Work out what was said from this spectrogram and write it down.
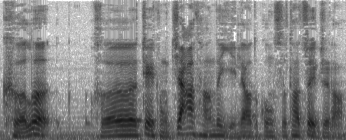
可乐和这种加糖的饮料的公司，他最知道。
